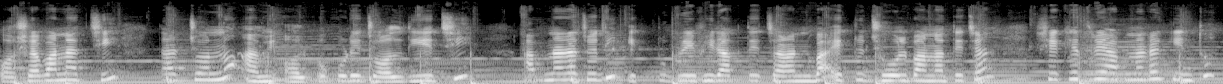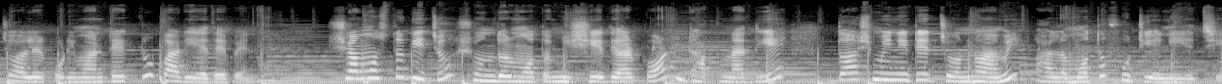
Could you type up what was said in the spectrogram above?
কষা বানাচ্ছি, তার জন্য আমি অল্প করে জল দিয়েছি। আপনারা যদি একটু গ্রেভি রাখতে চান বা একটু ঝোল বানাতে চান, সেক্ষেত্রে আপনারা কিন্তু জলের পরিমাণটা একটু বাড়িয়ে দেবেন। সমস্ত কিছু সুন্দর মতো মিশিয়ে দেওয়ার পর ঢাকনা দিয়ে দশ মিনিটের জন্য আমি ভালো মতো ফুটিয়ে নিয়েছি।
